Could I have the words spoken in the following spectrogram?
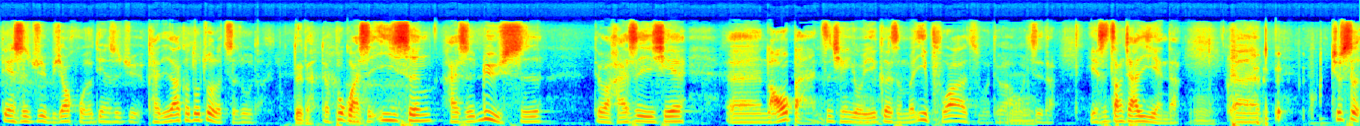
电视剧比较火的电视剧，凯迪拉克都做了植入的。对的，对，不管是医生还是律师，对吧？还是一些呃老板，之前有一个什么一仆二主，对吧？我记得也是张嘉译演的，呃，就是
